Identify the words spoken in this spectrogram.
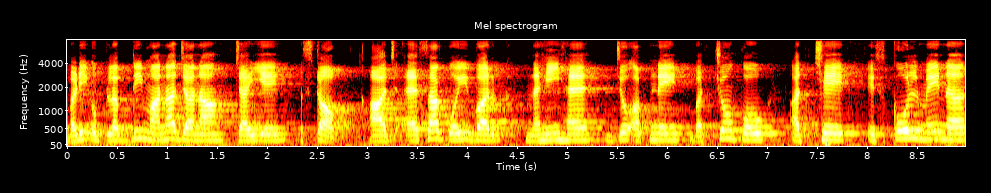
बड़ी उपलब्धि माना जाना चाहिए। स्टॉप। आज ऐसा कोई वर्ग नहीं है जो अपने बच्चों को अच्छे स्कूल में न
